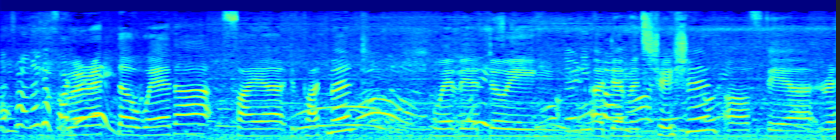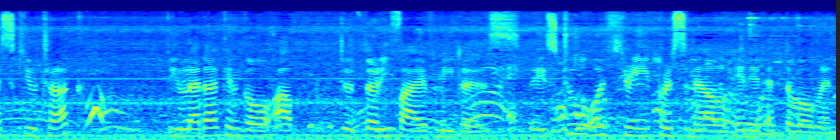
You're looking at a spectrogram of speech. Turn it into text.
We're at the Ueda Fire Department where they're doing a demonstration of their rescue truck. The ladder can go up to 35 meters. There's two or three personnel in it at the moment.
